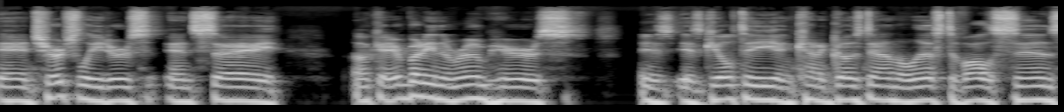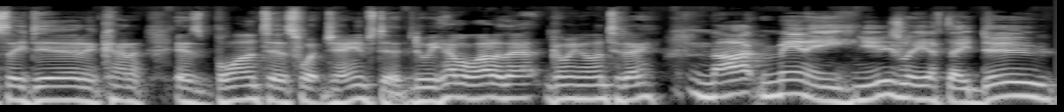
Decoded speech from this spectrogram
and church leaders and say, okay, everybody in the room here is is is guilty and kind of goes down the list of all the sins they did and kind of as blunt as what James did. Do we have a lot of that going on today? Not many. Usually if they do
